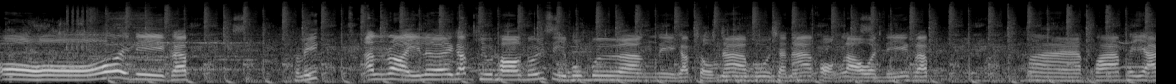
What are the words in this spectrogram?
โอ้โห นี่ครับคลิกอร่อยเลยครับคิวทองนุ้ยสี่มุมเมืองนี่ครับโฉมหน้าผู้ชนะของเราวันนี้ครับ มาความพยายาม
